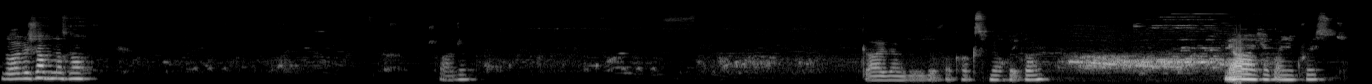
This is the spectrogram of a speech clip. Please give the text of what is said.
Leute, wir schaffen das noch. Schade. Egal, wir haben sowieso verkackt, ist mir auch egal. Ja, ich habe eine Quest.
